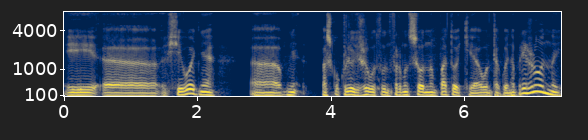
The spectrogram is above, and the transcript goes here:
И э, сегодня, поскольку люди живут в информационном потоке, а он такой напряженный,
